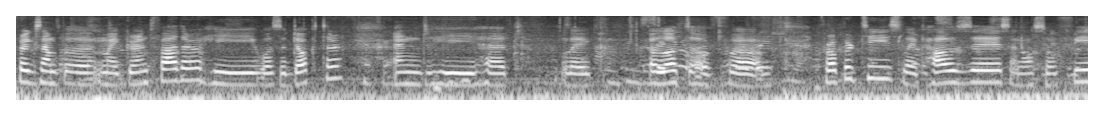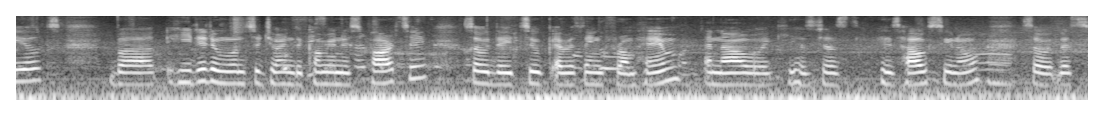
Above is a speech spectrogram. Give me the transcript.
for example, my grandfather, he was a doctor Okay. and he had like a lot of uh, properties, like houses and also fields. But he didn't want to join the Communist Party, so they took everything from him, and now like he has just his house, you know. So that's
